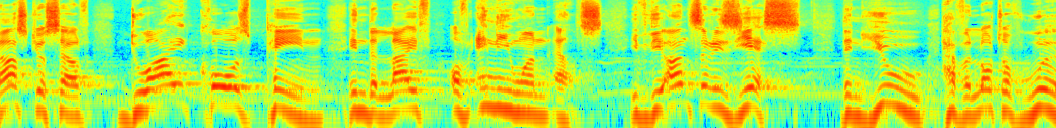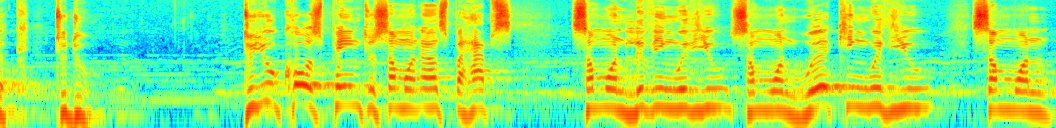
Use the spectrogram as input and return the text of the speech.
ask yourself, do I cause pain in the life of anyone else? If the answer is yes, then you have a lot of work to do. Do you cause pain to someone else? Perhaps someone living with you, someone working with you, someone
